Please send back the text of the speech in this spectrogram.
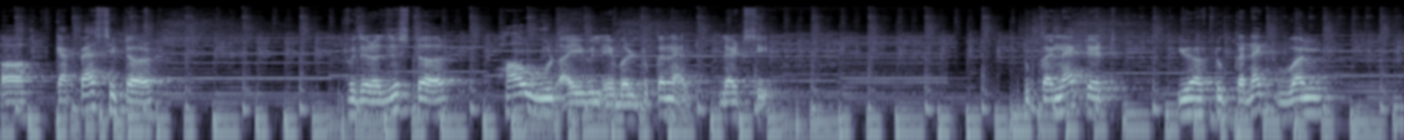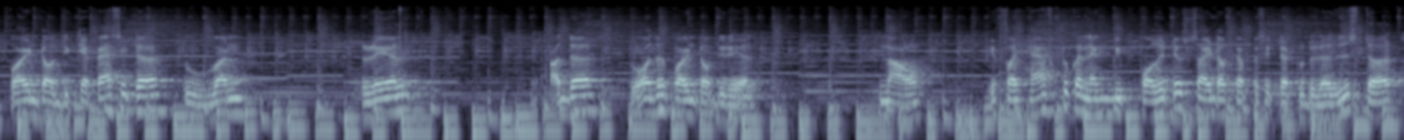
a capacitor with a resistor how would I will able to connect? Let's see. To connect it you have to connect one point of the capacitor to one rail other to other point of the rail. Now if I have to connect the positive side of capacitor to the resistor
